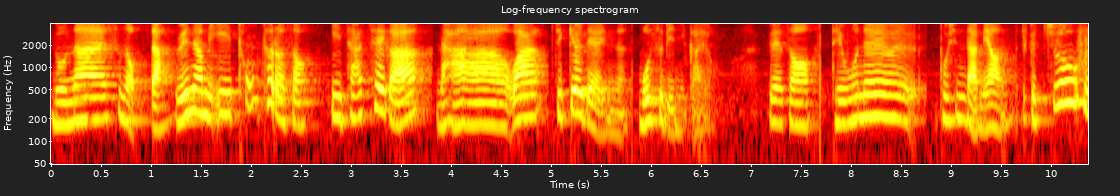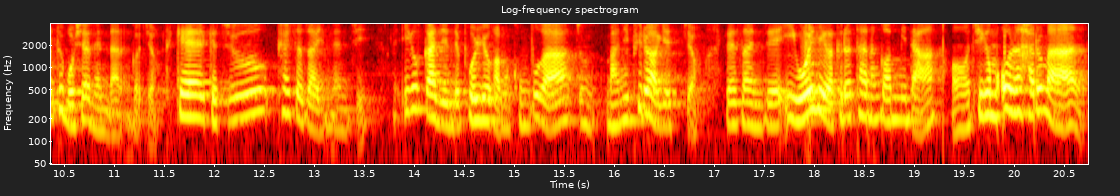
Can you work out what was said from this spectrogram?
논할 수는 없다. 왜냐하면 이 통틀어서 이 자체가 나와 직결되어 있는 모습이니까요. 그래서 대운을 보신다면 이렇게 쭉 훑어보셔야 된다는 거죠. 어떻게 이렇게 쭉 펼쳐져 있는지. 이것까지 이제 보려고 하면 공부가 좀 많이 필요하겠죠. 그래서 이제 이 원리가 그렇다는 겁니다. 어, 지금 오늘 하루만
